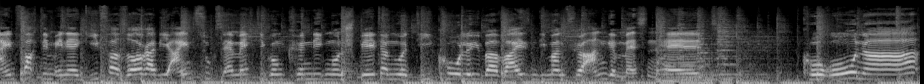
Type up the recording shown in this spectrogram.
Einfach dem Energieversorger die Einzugsermächtigung kündigen und später nur die Kohle überweisen, die man für angemessen hält. Corona,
